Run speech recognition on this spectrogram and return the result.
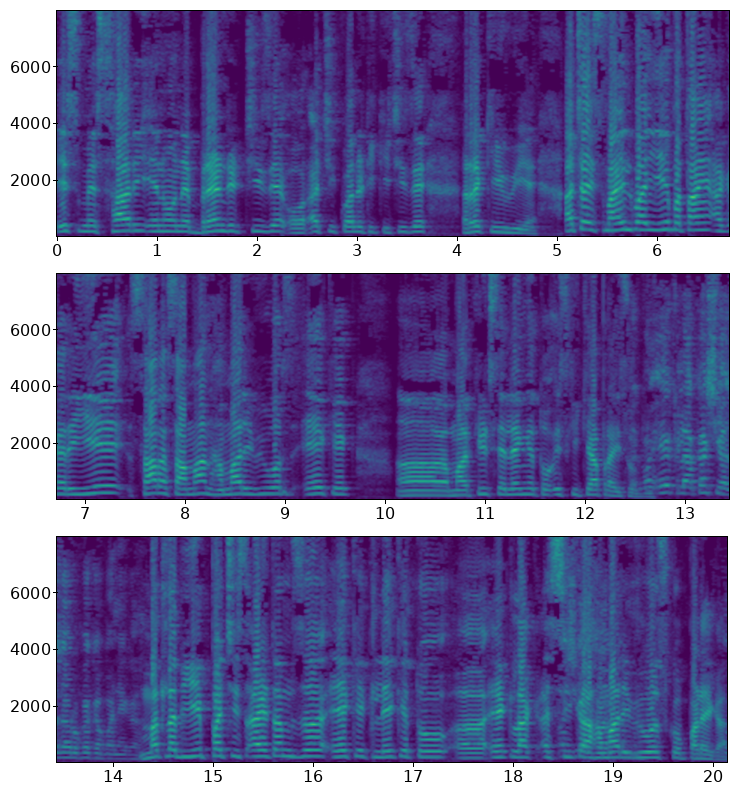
इसमें सारी इन्होंने ब्रांडेड चीज़ें और अच्छी क्वालिटी की चीज़ें रखी हुई है। अच्छा इस्माइल भाई, ये बताएँ, अगर ये सारा सामान हमारे व्यूअर्स एक एक मार्केट से लेंगे तो इसकी क्या प्राइस होगी? एक लाख अस्सी हज़ार रूपए का बनेगा। मतलब ये 25 आइटम्स एक एक लेके तो एक लाख अस्सी का हमारे व्यूअर्स को पड़ेगा।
